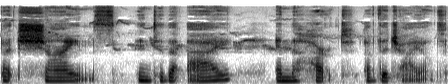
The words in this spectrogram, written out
but shines into the eye and the heart of the child.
